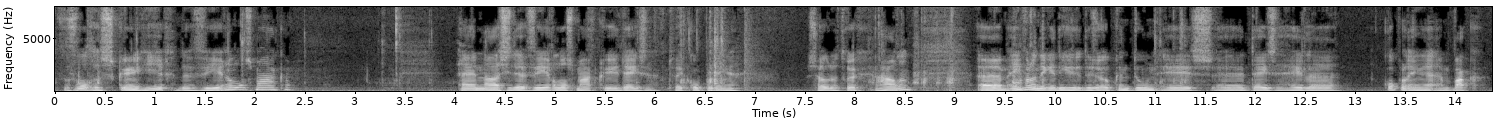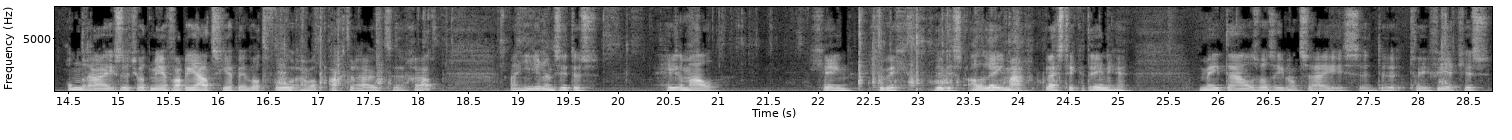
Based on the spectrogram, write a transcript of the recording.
Vervolgens kun je hier de veren losmaken. En als je de veren losmaakt kun je deze twee koppelingen zo er terug halen. Um, een van de dingen die je dus ook kunt doen is uh, deze hele koppelingen en bak omdraaien. Zodat je wat meer variatie hebt in wat voor en wat achteruit uh, gaat. Maar hierin zit dus helemaal geen gewicht. Dit is alleen maar plastic. Het enige metaal zoals iemand zei is eh, de twee veertjes,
